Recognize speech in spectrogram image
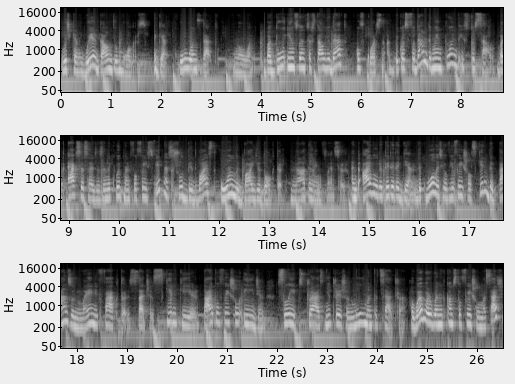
which can wear down your molars. Again, who wants that? No one. But do influencers tell you that? Of course not, because for them the main point is to sell. But exercises and equipment for face fitness should be advised only by your doctor, not an influencer. And I will repeat it again, the quality of your facial skin depends on many factors such as skincare, type of facial aging, sleep, stress, nutrition, movement, etc. However, when it comes to facial massage,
